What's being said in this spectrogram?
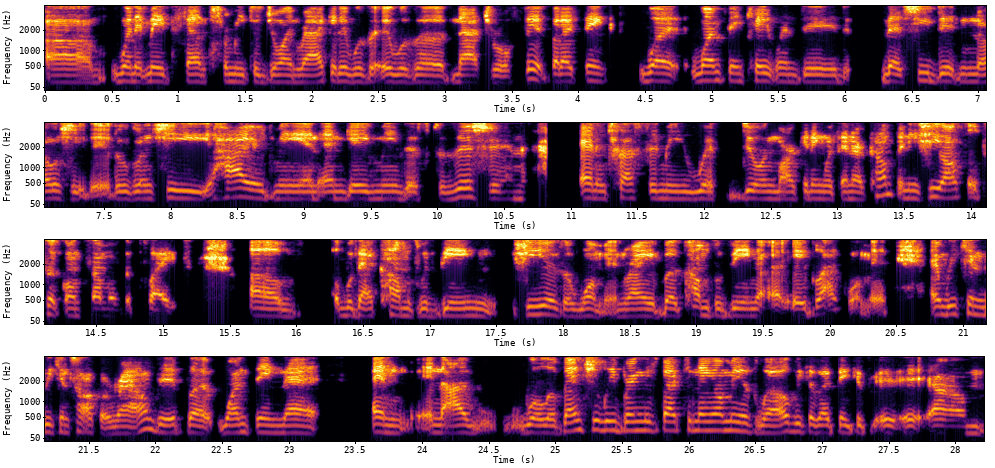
um, when it made sense for me to join Racquet, it was a, it was a natural fit. But I think what one thing Caitlin did that she didn't know she did was when she hired me and, and gave me this position and entrusted me with doing marketing within her company. She also took on some of the plight of that comes with being she is a woman right but comes with being a, a black woman and we can we can talk around it but one thing that and and I will eventually bring this back to Naomi as well because I think it's it, um,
